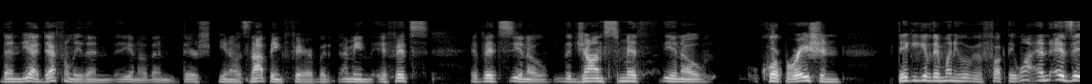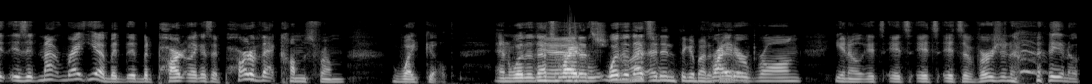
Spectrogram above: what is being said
then yeah, definitely. Then you know, then there's you know it's not being fair. But I mean, if it's if it's you know the John Smith you know corporation they can give their money whoever the fuck they want. And is it is it not right? Yeah, but but part like I said, part of that comes from white guilt. And whether that's Yeah, right, that's whether true. I- that's I didn't think about right or wrong, you know, it's it's it's it's a version, you know,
